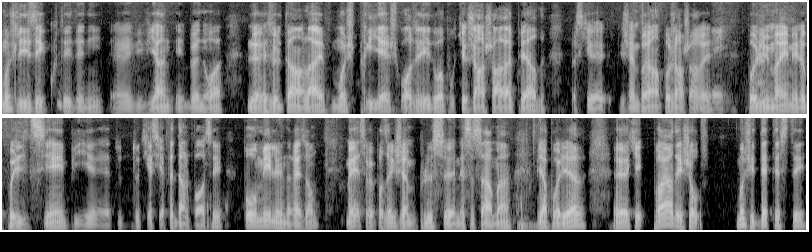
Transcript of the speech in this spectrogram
moi, je les ai écoutés, Denis, euh, Viviane et Benoît. Le résultat en live, moi, je priais, je croisais les doigts pour que Jean Charest perde parce que j'aime vraiment pas Jean Charest. Pas lui-même, mais le politicien, puis euh, tout, tout ce qu'il a fait dans le passé. Pour mille et une raisons. Mais ça veut pas dire que j'aime plus euh, nécessairement Pierre Poilievre. OK, première des choses. Moi, j'ai détesté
